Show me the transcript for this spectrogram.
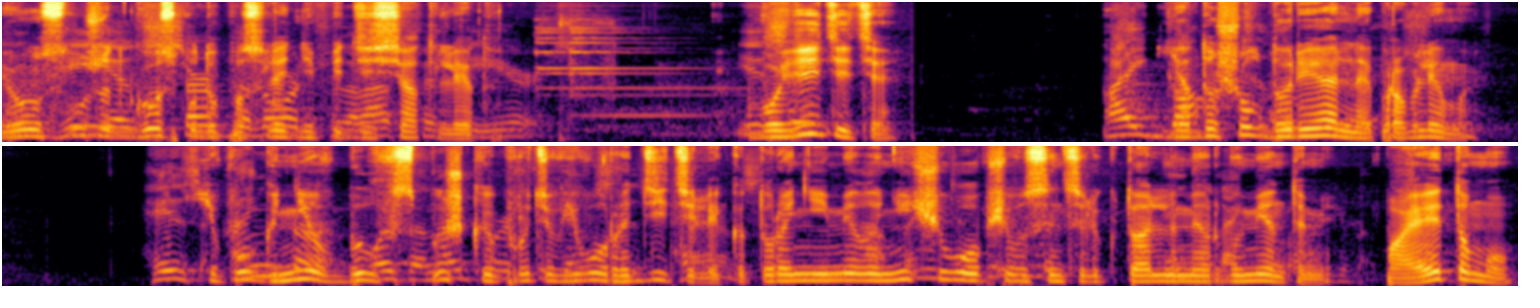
И он служит Господу последние 50 лет. Вы видите? Я дошел до реальной проблемы. Его гнев был вспышкой против его родителей, которая не имела ничего общего с интеллектуальными аргументами. Поэтому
